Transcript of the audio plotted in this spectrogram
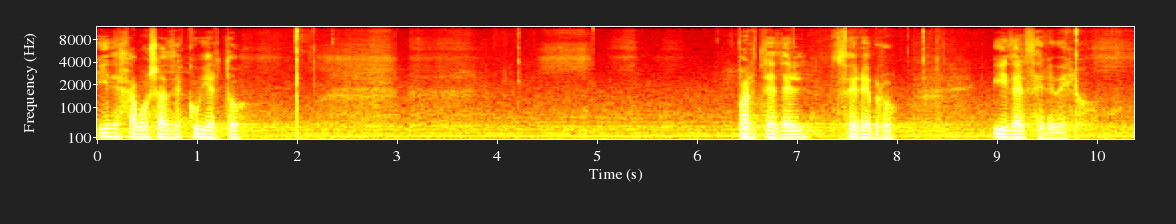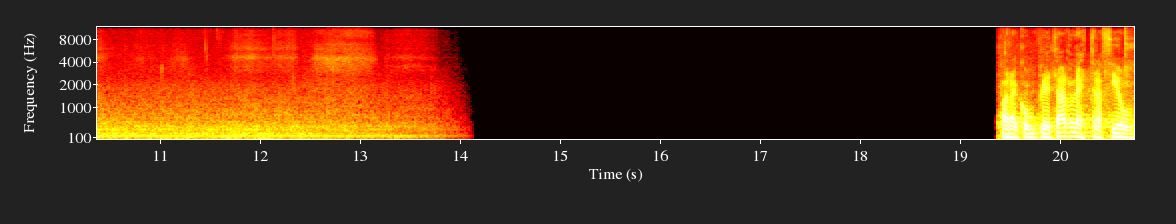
Y dejamos al descubierto parte del cerebro y del cerebelo. Para completar la extracción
